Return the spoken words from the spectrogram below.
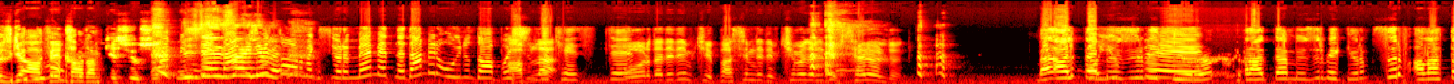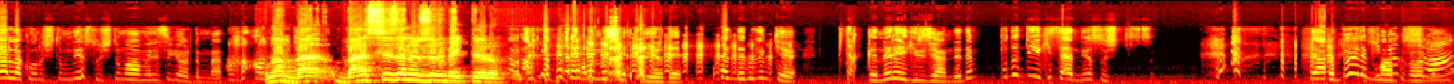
Özge AFK adam kesiyorsun? Bir şey söyleyeyim mi? sormak istiyorum. Mehmet neden beni oyunun daha başında Abla, kesti? Orada dedim ki Basim dedim kim öldü dedim sen öldün. Ben Alp'ten bir özür be. bekliyorum. Ben Alp'ten bir özür bekliyorum. Sırf anahtarla konuştum diye suçlu muamelesi gördüm ben. Ulan ben ben sizden özür bekliyorum. Yanlış yere girdi. Ben de dedim ki bir dakika nereye gireceksin dedim. Bu da diyor ki sen diyor suçlusun. Yani böyle bir Kim yok mantık şu olabilir. an? mi?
